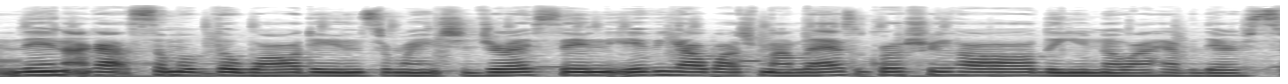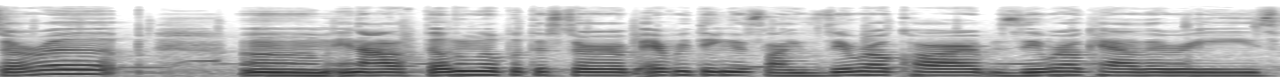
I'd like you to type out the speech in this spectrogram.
Then I got some of the Walden's ranch dressing. If y'all watched my last grocery haul, then you know I have their syrup. Um, and I fell in love with the syrup. Everything is like zero carbs, zero calories.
